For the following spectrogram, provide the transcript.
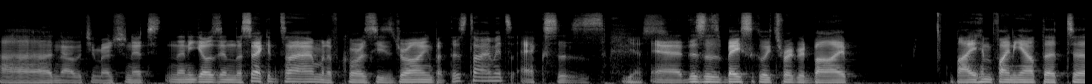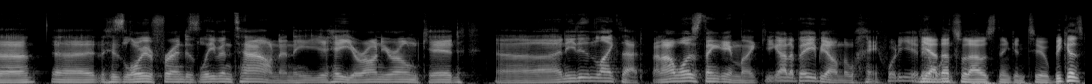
uh, now that you mention it. And then he goes in the second time, and of course he's drawing, but this time it's X's. Yes. Uh, this is basically triggered by by him finding out that uh, uh, his lawyer friend is leaving town, and he, hey, you're on your own, kid. Uh, and he didn't like that. And I was thinking, like, you got a baby on the way. What are you doing? Yeah, that's what I was thinking too. Because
